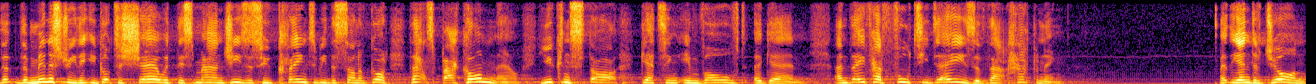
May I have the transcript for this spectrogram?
The, the ministry that you got to share with this man, Jesus, who claimed to be the Son of God, that's back on now. You can start getting involved again. And they've had 40 days of that happening. At the end of John,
